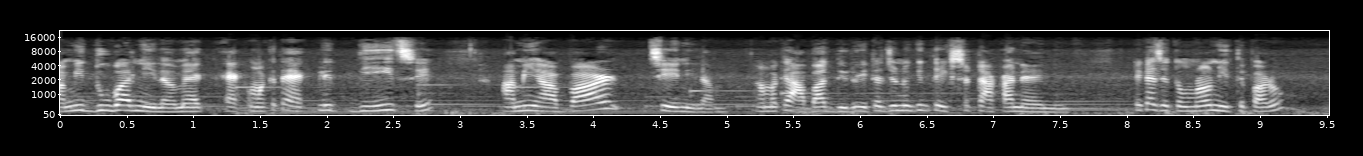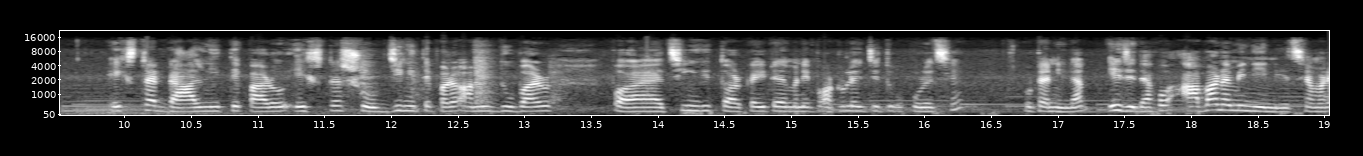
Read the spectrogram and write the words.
আমি দুবার নিলাম। এক এক, আমাকে তো এক প্লেট দিয়েইছে। আমি আবার চেয়ে নিলাম। আমাকে আবার দিল। এটার জন্য কিন্তু এক্সট্রা টাকা নেয়নি। ঠিক আছে, তোমরাও নিতে পারো। এক্সট্রা ডাল নিতে পারো এক্সট্রা সবজি নিতে পারো। আমি দুবার চিংড়ির তরকারিটা মানে পটলের যেটুকু করেছে, ওটা নিলাম। এই যে দেখো, আবার আমি নিয়ে নিয়েছি, আমার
